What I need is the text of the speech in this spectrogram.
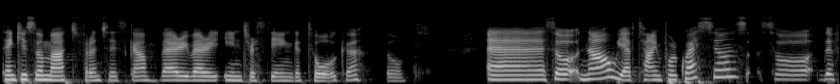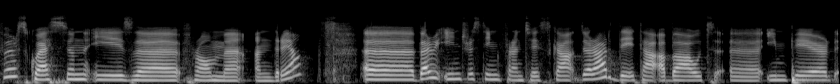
Thank you so much, Francesca. Very, very interesting talk. So, uh, so now we have time for questions. So the first question is uh, from uh, Andrea. Very interesting, Francesca. There are data about uh, impaired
